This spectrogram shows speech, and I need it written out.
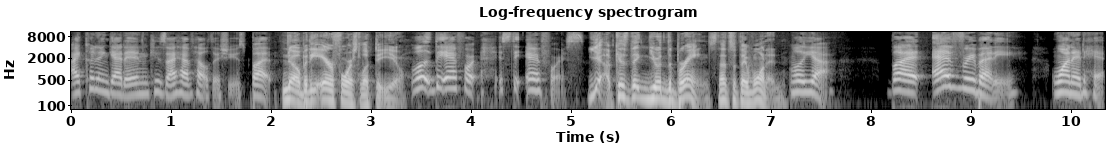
I couldn't get in because I have health issues. But no, but the Air Force looked at you. well, the Air Force. It's the Air Force. Yeah, because you're the brains. That's what they wanted. Well, yeah, but everybody wanted him,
